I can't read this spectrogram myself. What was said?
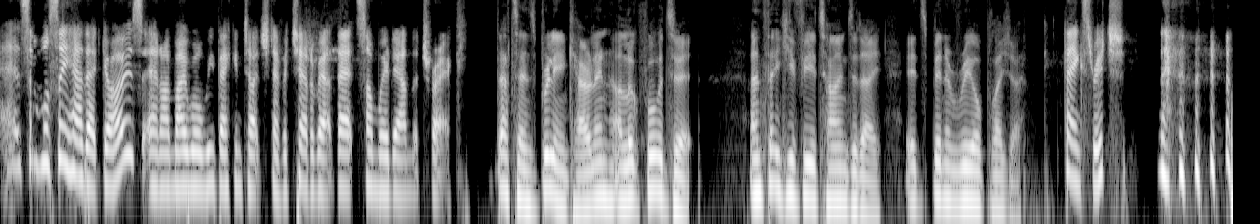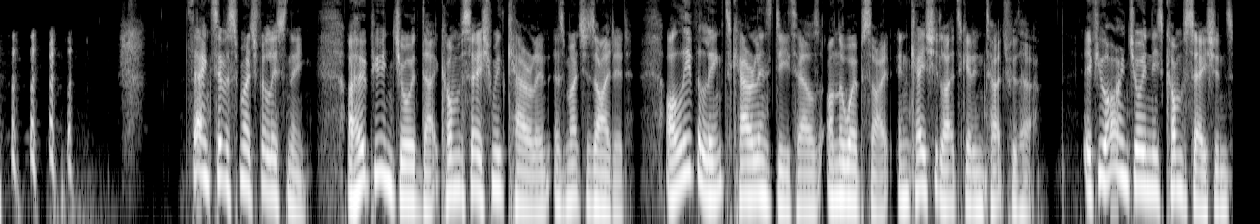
And so we'll see how that goes, and I may well be back in touch to have a chat about that somewhere down the track. That sounds brilliant, Carolyn. I look forward to it. And thank you for your time today. It's been a real pleasure. Thanks, Rich. Thanks ever so much for listening. I hope you enjoyed that conversation with Carolyn as much as I did. I'll leave a link to Carolyn's details on the website in case you'd like to get in touch with her. If you are enjoying these conversations,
